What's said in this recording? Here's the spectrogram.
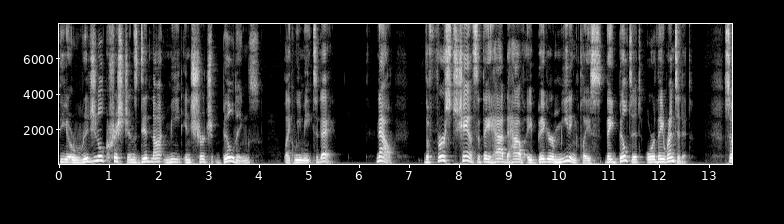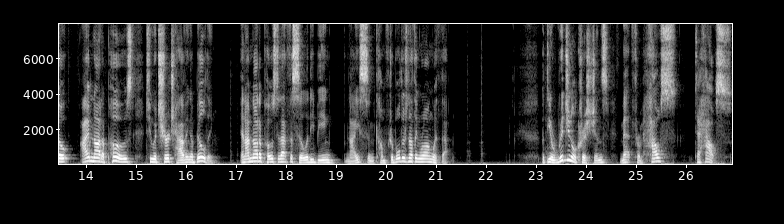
The original Christians did not meet in church buildings like we meet today. Now, the first chance that they had to have a bigger meeting place, they built it or they rented it. So I'm not opposed to a church having a building. And I'm not opposed to that facility being nice and comfortable. There's nothing wrong with that. But the original Christians met from house to house.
